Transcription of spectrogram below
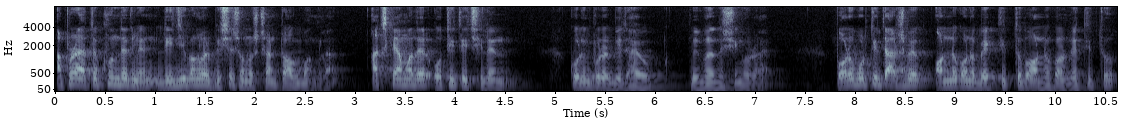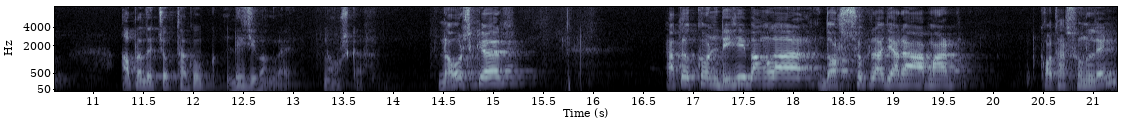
আপনারা এতক্ষণ দেখলেন ডিজি বাংলার বিশেষ অনুষ্ঠান টক বাংলা। আজকে আমাদের অতিথি ছিলেন করিমপুরের বিধায়ক বিমলেন্দ্র সিংহ রায়। পরবর্তীতে আসবে অন্য কোনো ব্যক্তিত্ব বা অন্য কোনো নেতৃত্ব। আপনাদের চোখ থাকুক ডিজি বাংলায়। নমস্কার। নমস্কার। এতক্ষণ ডিজি বাংলা দর্শকরা যারা আমার কথা শুনলেন,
